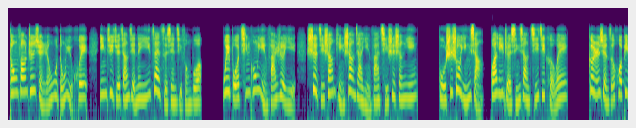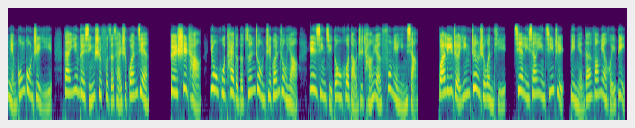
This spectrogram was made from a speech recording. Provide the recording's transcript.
东方甄选人物董宇辉因拒绝讲解内衣再次掀起风波，微博清空引发热议，涉及商品上架引发歧视声音，股市受影响，管理者形象岌岌可危。个人选择或避免公共质疑，但应对形势负责才是关键。对市场用户态度的尊重至关重要，任性举动或导致长远负面影响。管理者应正视问题，建立相应机制，避免单方面回避。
